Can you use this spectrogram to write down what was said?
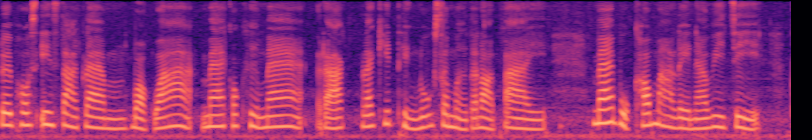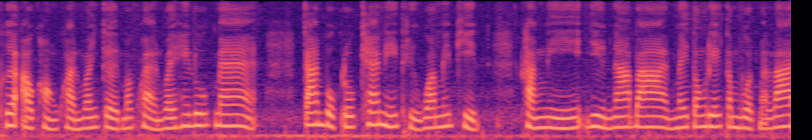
โดยโพสต์อินสตาแกรมบอกว่าแม่ก็คือแม่รักและคิดถึงลูกเสมอตลอดไป แม่บุกเข้ามาเลยนะวีจิเพื่อเอาของขวัญวันเกิดมาแขวนไว้ให้ลูกแม่ การบุกรุกแค่นี้ถือว่าไม่ผิด ครั้งนี้ยืนหน้าบ้านไม่ต้องเรียกตำรวจมาไล่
